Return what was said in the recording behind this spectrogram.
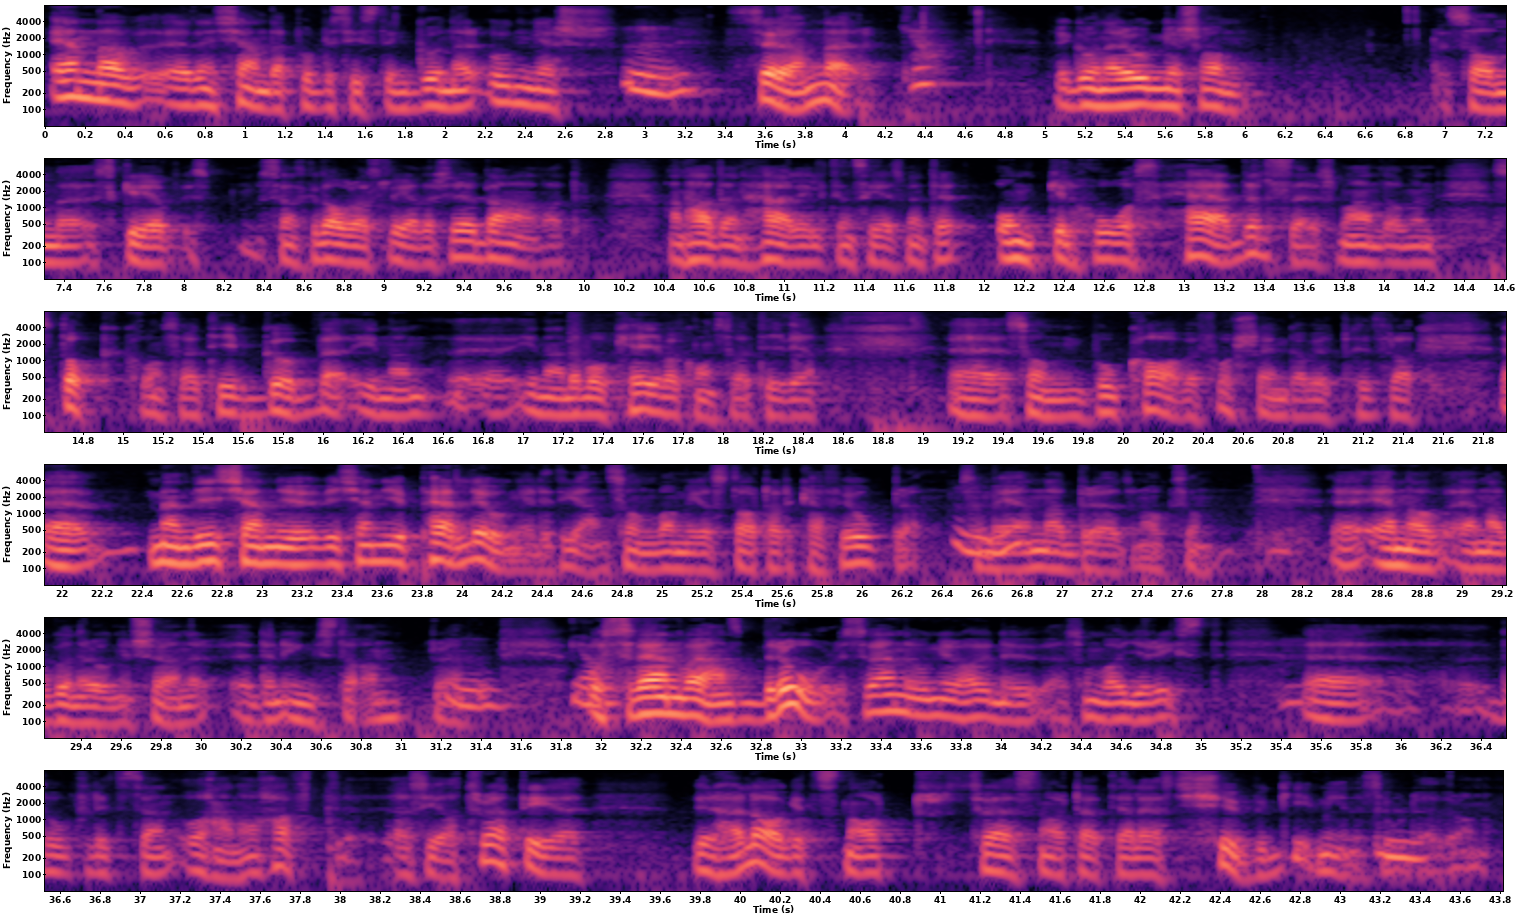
en av eh, den kända publicisten Gunnar Ungers söner. Ja. Gunnar Ungersson som, skrev Svenska Dagbladets ledarsida bland annat. Han hade en härlig liten serie som heter Onkel Hs hädelser som handlade om en stockkonservativ gubbe innan, eh, innan det var okej att vara konservativ igen. Eh, som Bo Cavefors sen gav ut på sitt förlag. Eh, men vi känner, ju, vi känner ju Pelle Unger lite grann som var med och startade Café Opera. Som är en av bröderna också. Eh, en, av, en av Gunnar Ungers söner, den yngsta tror jag. Ja. Och Sven var hans bror. Sven Unger har ju nu, som var jurist, eh, dog för lite sen. Och han har haft, alltså jag tror att det är vid det här laget snart, tror jag snart att jag läst 20 minnesord över honom.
